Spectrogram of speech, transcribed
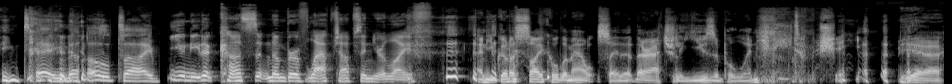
maintain the whole time. You need a constant number of laptops in your life. And you've got to cycle them out so that they're actually usable when you need a machine. Yeah,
